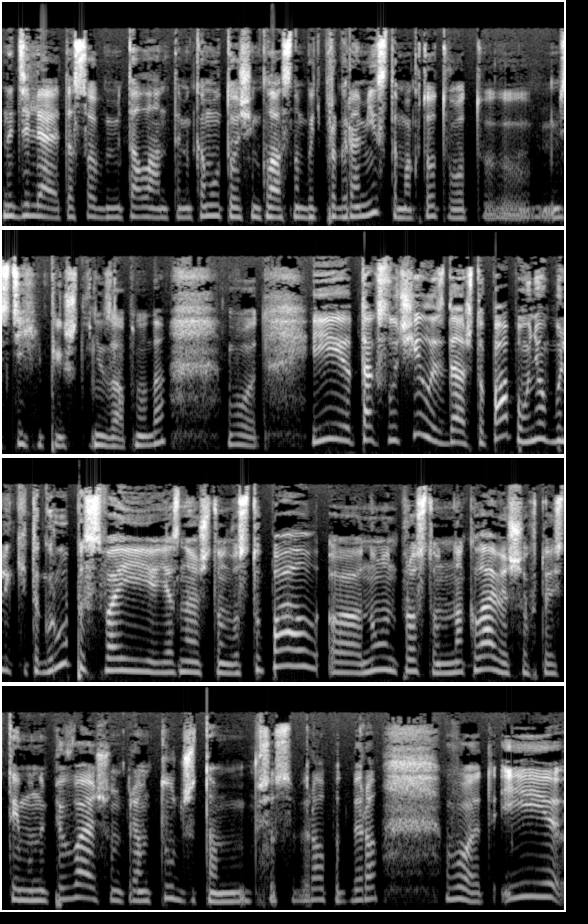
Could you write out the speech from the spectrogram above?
наделяет особыми талантами. Кому-то очень классно быть программистом, а кто-то вот э, стихи пишет внезапно, да, вот. И так случилось, да, что папа, у него были какие-то группы свои, я знаю, что он выступал, э, но он просто он на клавишах, то есть ты ему напиваешь, он прям тут же там все собирал, подбирал, вот. И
